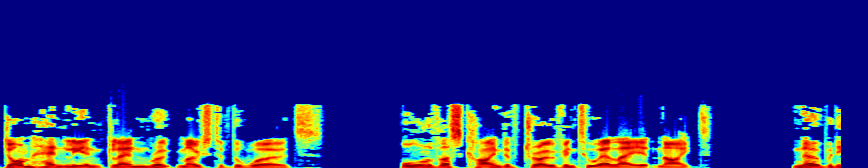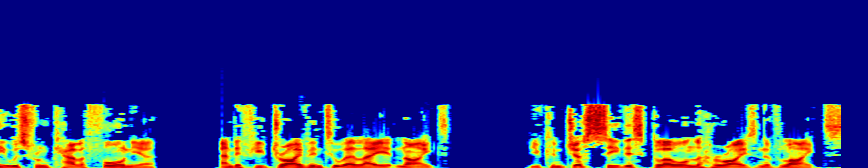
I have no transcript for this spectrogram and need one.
Don Henley and Glenn wrote most of the words. All of us kind of drove into LA at night. Nobody was from California. And if you drive into LA at night, you can just see this glow on the horizon of lights,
